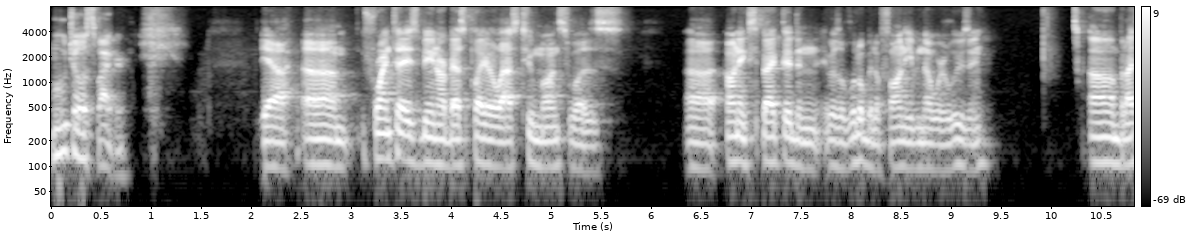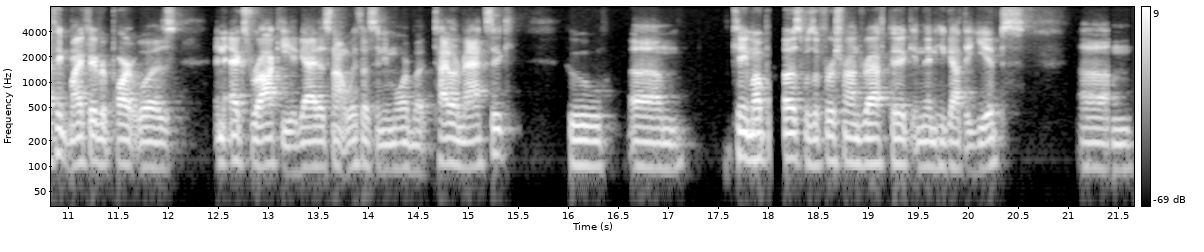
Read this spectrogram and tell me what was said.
mucho swagger. Yeah, um, Fuentes being our best player the last two months was uh, unexpected, and it was a little bit of fun, even though we're losing. Um, but I think my favorite part was an ex Rocky, a guy that's not with us anymore, but Tyler Matzek, who um, came up with us, was a first round draft pick, and then he got the yips um,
